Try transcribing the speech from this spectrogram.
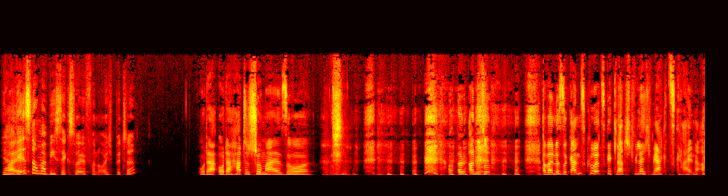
Ja, wer ist nochmal bisexuell von euch, bitte? Oder, oder hatte schon mal so, Und so, aber nur so ganz kurz geklatscht, vielleicht merkt's keiner.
